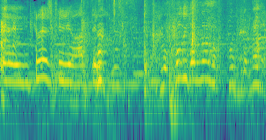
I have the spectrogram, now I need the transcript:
Eh, ¿Crees que llevártela? No, no digan nada, no digan nada.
